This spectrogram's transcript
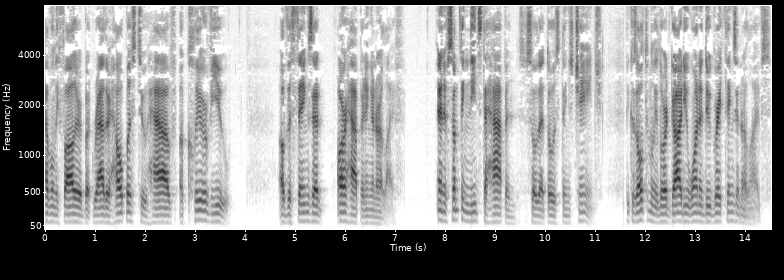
Heavenly Father, but rather help us to have a clear view of the things that are happening in our life. And if something needs to happen so that those things change. Because ultimately, Lord God, you want to do great things in our lives.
